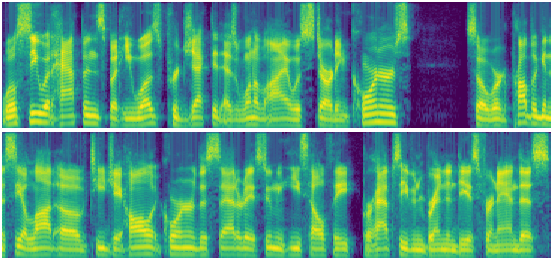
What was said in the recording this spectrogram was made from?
we'll see what happens, but he was projected as one of Iowa's starting corners. So we're probably going to see a lot of TJ Hall at corner this Saturday, assuming he's healthy, perhaps even Brendan Diaz Fernandez.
